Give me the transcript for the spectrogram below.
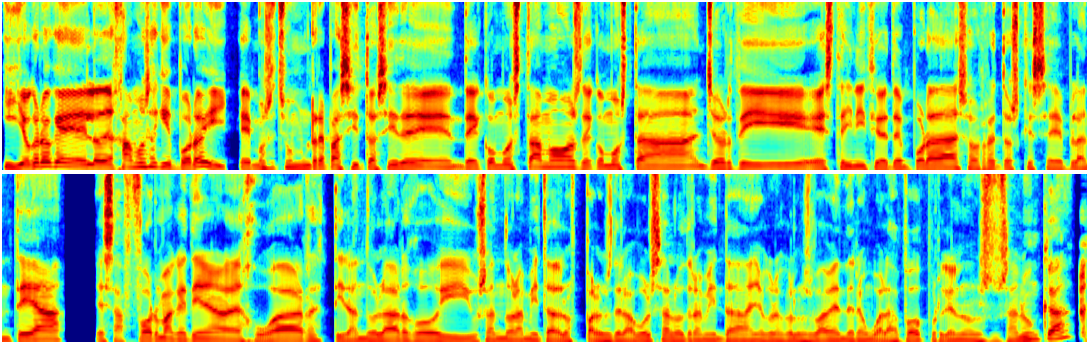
Y yo creo que lo dejamos aquí por hoy. Hemos hecho un repasito así de, de, cómo estamos, de cómo está Jordi este inicio de temporada, esos retos que se plantea, esa forma que tiene ahora de jugar, tirando largo y usando la mitad de los palos de la bolsa, la otra mitad yo creo que los va a vender en Wallapop porque no los usa nunca.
